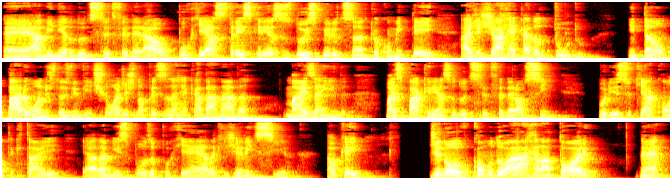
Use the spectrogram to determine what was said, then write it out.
é, a menina do Distrito Federal, porque as três crianças do Espírito Santo que eu comentei, a gente já arrecadou tudo. Então, para o ano de 2021, a gente não precisa arrecadar nada mais ainda. Mas para a criança do Distrito Federal, sim. Por isso que a conta que está aí é a da minha esposa, porque é ela que gerencia. Tá ok? De novo, como doar relatório, né?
